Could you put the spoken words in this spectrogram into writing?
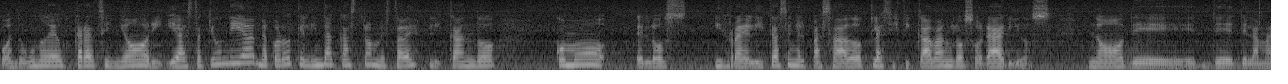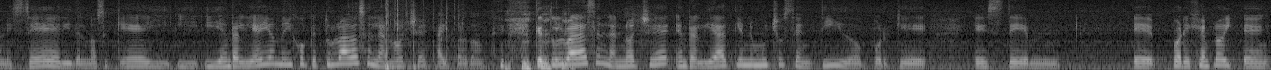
cuando uno debe buscar al Señor. Y, y, hasta que un día me acuerdo que Linda Castro me estaba explicando cómo eh, los israelitas en el pasado clasificaban los horarios. ¿No? De, del amanecer y del no sé qué. Y, en realidad ella me dijo que tú lo hagas en la noche, ay, perdón, que tú lo hagas en la noche en realidad tiene mucho sentido porque, este, eh, por ejemplo, en,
